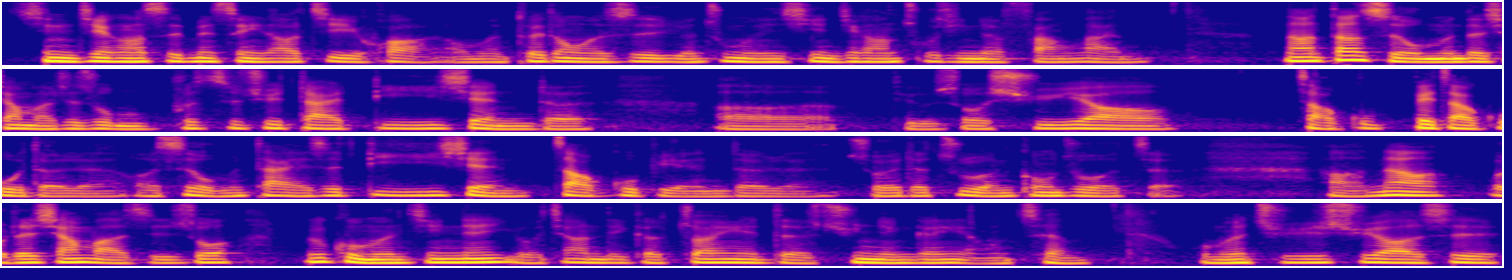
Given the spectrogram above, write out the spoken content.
心理健康这边申请到计划，我们推动的是原住民心理健康促进的方案。那当时我们的想法就是，我们不是去带第一线的呃，比如说需要照顾被照顾的人，而是我们大概是第一线照顾别人的人，所谓的助人工作者。啊，那我的想法只是说，如果我们今天有这样的一个专业的训练跟养成，我们其实需要是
